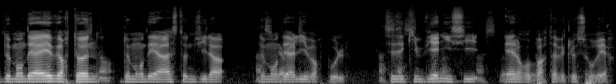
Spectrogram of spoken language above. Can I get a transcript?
Demandez à Everton, demandez à Aston Villa, demandez à Liverpool. Ces équipes viennent ici et elles repartent avec le sourire.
